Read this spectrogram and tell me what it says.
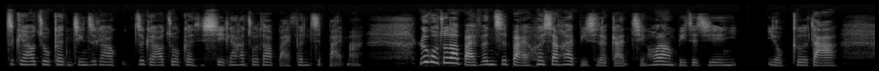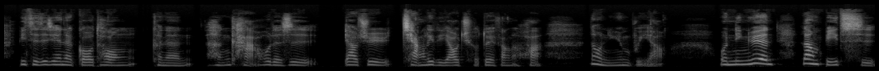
这个要做更精，这个要这个要做更细，让它做到百分之百嘛。如果做到百分之百，会伤害彼此的感情，会让彼此之间有疙瘩，彼此之间的沟通可能很卡，或者是要去强力的要求对方的话，那我宁愿不要。我宁愿让彼此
